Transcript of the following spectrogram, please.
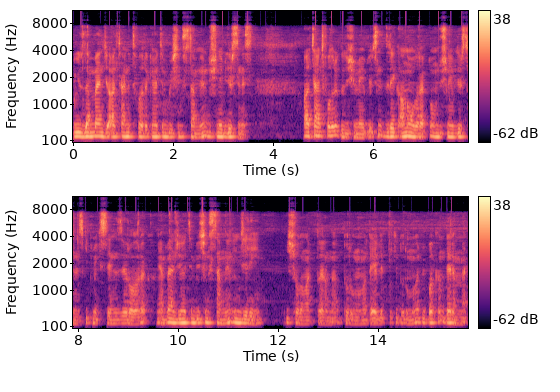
Bu yüzden bence alternatif olarak yönetim bilişim sistemlerini düşünebilirsiniz. Alternatif olarak da düşünmeyebilirsiniz. Direkt ana olarak da onu düşünebilirsiniz. Gitmek istediğiniz yer olarak. Yani bence yönetim bilişim sistemlerini inceleyin. İş olanaklarını, durumunu, devletteki durumuna bir bakın derim ben.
